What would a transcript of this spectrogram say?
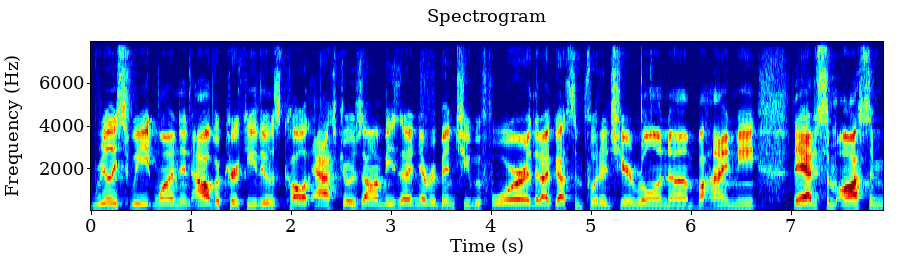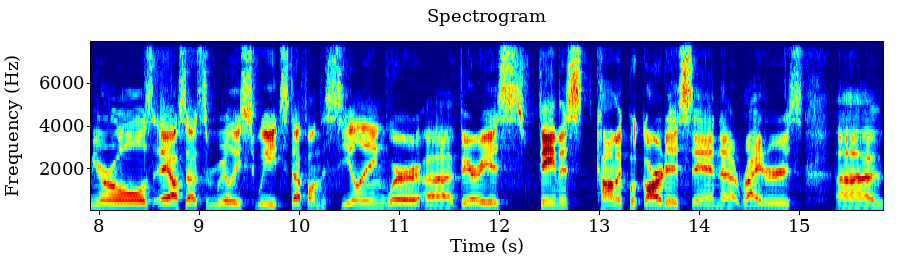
really sweet one in Albuquerque that was called Astro Zombies that I'd never been to before. That I've got some footage here rolling um, behind me. They had some awesome murals. They also had some really sweet stuff on the ceiling where uh, various famous comic book artists and uh, writers. Uh,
